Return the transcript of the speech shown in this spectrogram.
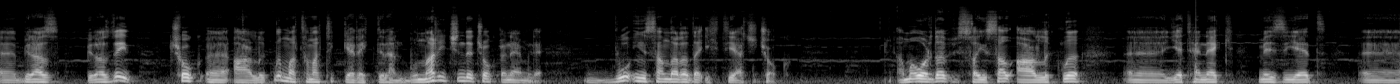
Ee, biraz biraz değil çok e, ağırlıklı matematik gerektiren bunlar için de çok önemli. Bu insanlara da ihtiyaç çok. Ama orada sayısal ağırlıklı e, yetenek, meziyet, e,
